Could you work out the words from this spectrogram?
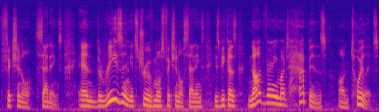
fictional settings. And the reason it's true of most fictional settings is because not very much happens on toilets.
